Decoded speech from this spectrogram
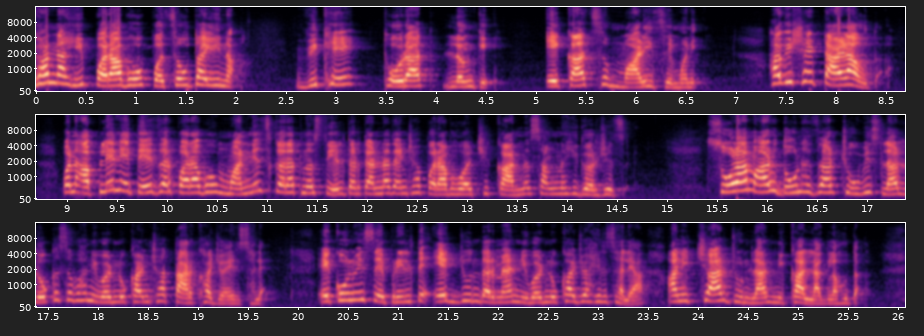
तिघांनाही पराभव पचवता येईना. विखे थोरात लंके. एकाच माळीचे मणी. हा विषय टाळला होता. पण आपले नेते जर पराभव मान्यच करत नसतील तर त्यांना त्यांच्या पराभवाची कारणं सांगणंही गरजेचं आहे. सोळा मार्च दोन हजार चोवीसला लोकसभा निवडणुकांच्या तारखा जाहीर झाल्या. एकोणवीस एप्रिल ते एक जून दरम्यान निवडणुका जाहीर झाल्या आणि चार जूनला निकाल लागला होता.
